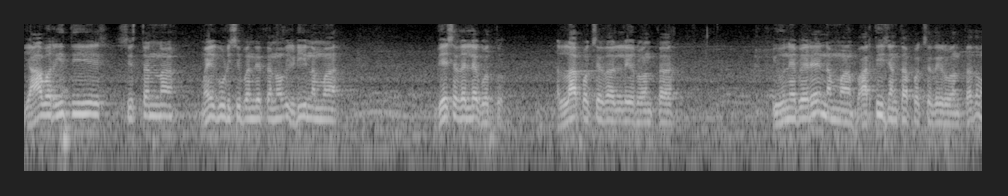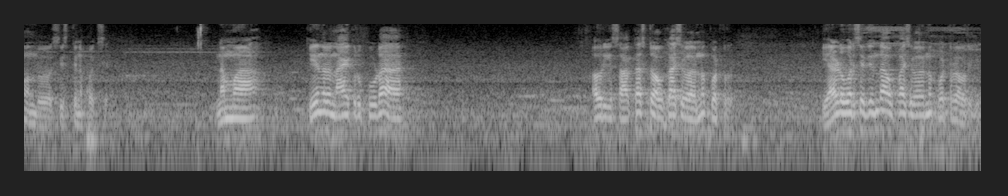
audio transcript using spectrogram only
ಯಾವ ರೀತಿ ಶಿಸ್ತನ್ನು ಮೈಗೂಡಿಸಿ ಬಂದಿತ್ತು ಅನ್ನೋದು ಇಡೀ ನಮ್ಮ ದೇಶದಲ್ಲೇ ಗೊತ್ತು. ಎಲ್ಲ ಪಕ್ಷದಲ್ಲಿರುವಂಥ ಇವನೇ ಬೇರೆ ನಮ್ಮ ಭಾರತೀಯ ಜನತಾ ಪಕ್ಷದ ಇರುವಂಥದ್ದು ಒಂದು ಶಿಸ್ತಿನ ಪಕ್ಷ. ನಮ್ಮ ಕೇಂದ್ರ ನಾಯಕರು ಕೂಡ ಅವರಿಗೆ ಸಾಕಷ್ಟು ಅವಕಾಶಗಳನ್ನು ಕೊಟ್ಟರು ಎರಡು ವರ್ಷದಿಂದ ಅವಕಾಶಗಳನ್ನು ಕೊಟ್ಟರು ಅವರಿಗೆ.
